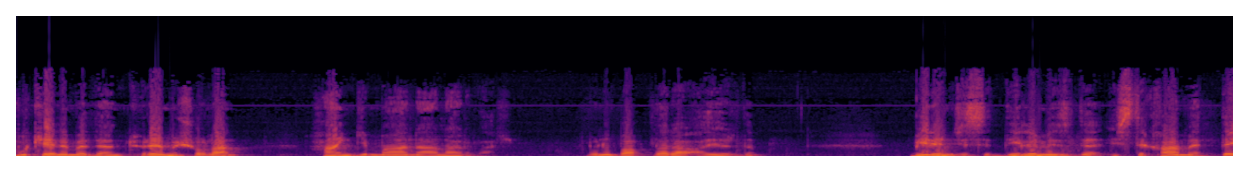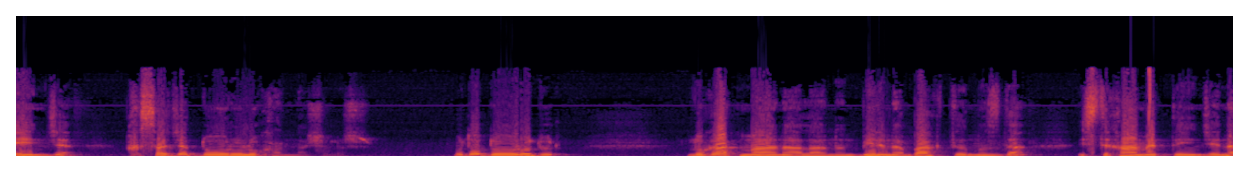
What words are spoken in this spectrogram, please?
bu kelimeden türemiş olan hangi manalar var? Bunu bablara ayırdım. Birincisi dilimizde istikamet deyince kısaca doğruluk anlaşılır. Bu da doğrudur. Lugat manalarının birine baktığımızda istikamet deyince ne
